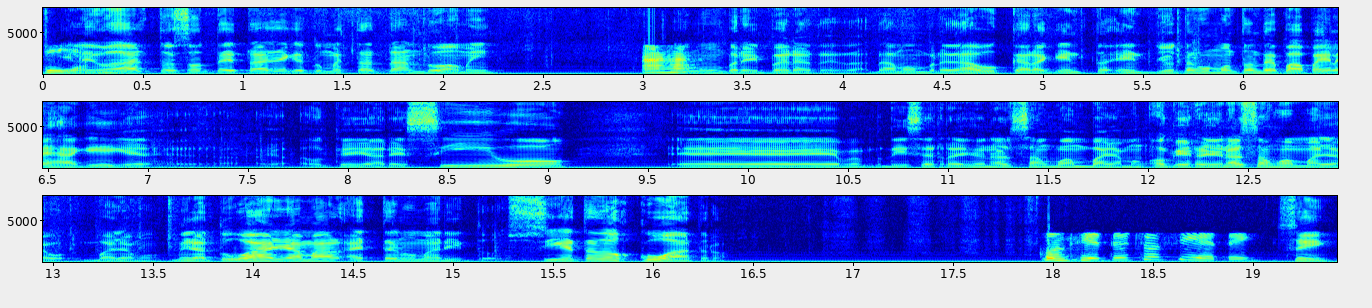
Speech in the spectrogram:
y le va a dar todos esos detalles que tú me estás dando a mí. Ajá. Dame break, espérate, dame un break, deja buscar aquí. yo tengo un montón de papeles aquí que, ok, Arecibo, eh, dice Regional San Juan Bayamón. Ok, Regional San Juan Bayamón. Mira, tú vas a llamar a este numerito: 724. ¿Con 787? Sí.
